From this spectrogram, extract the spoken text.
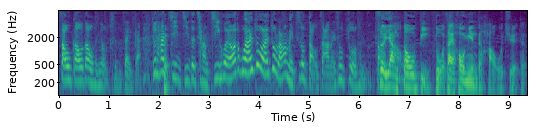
糟糕到很有存在感，就他急急着抢机会，然后我来做，我来做，然后每次都搞砸，每次都做得很糟。这样都比躲在后面的好，我觉得。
